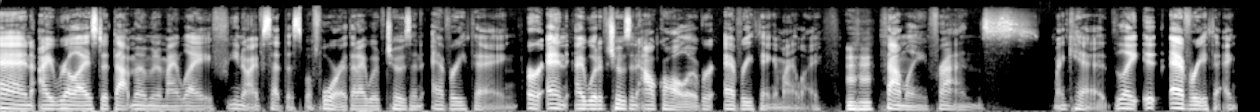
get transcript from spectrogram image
And I realized at that moment in my life, you know, I've said this before that I would have chosen everything or and I would have chosen alcohol over everything in my life. Mm-hmm. Family, friends, my kids, like it, everything.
